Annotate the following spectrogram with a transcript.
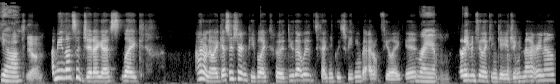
yeah. Yeah. I mean, that's legit, I guess. Like, I don't know. I guess there's certain people I could do that with, technically speaking, but I don't feel like it. Right. Mhm. I don't even feel like engaging in that right now.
